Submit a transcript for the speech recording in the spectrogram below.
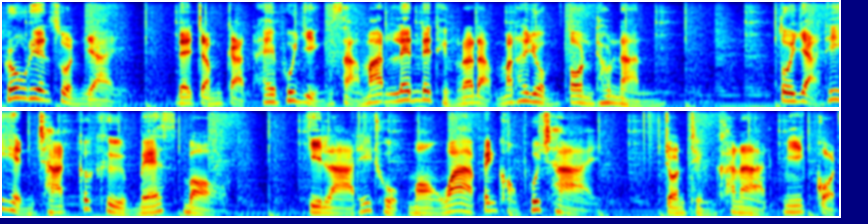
โรงเรียนส่วนใหญ่ได้จำกัดให้ผู้หญิงสามารถเล่นได้ถึงระดับมัธยมต้นเท่านั้น ตัวอย่างที่เห็นชัดก็คือเบสบอลกีฬาที่ถูกมองว่าเป็นของผู้ชาย จนถึงขนาดมีกฎ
